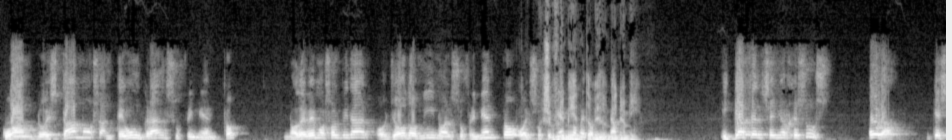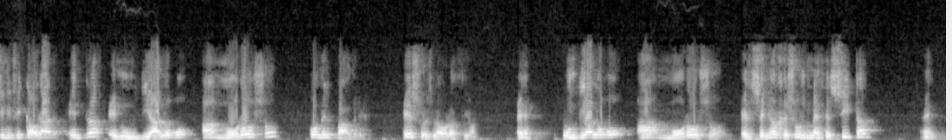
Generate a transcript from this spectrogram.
Cuando estamos ante un gran sufrimiento, no debemos olvidar o yo domino al sufrimiento o el sufrimiento, me, domina. a mí. ¿Y qué hace el Señor Jesús? Ora. ¿Qué significa orar? Entra en un diálogo amoroso con el Padre. Eso es la oración. ¿eh? Un diálogo amoroso el Señor Jesús necesita ¿eh?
